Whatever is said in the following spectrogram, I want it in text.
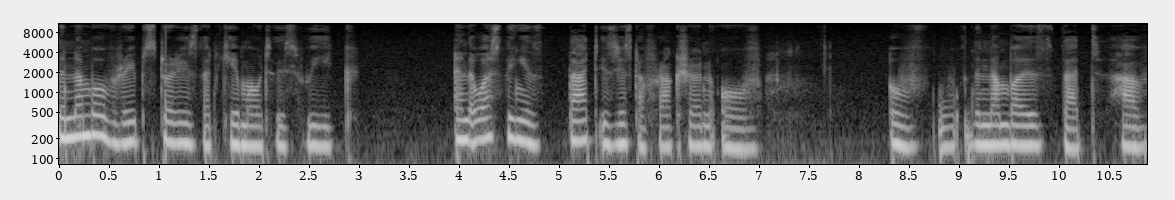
The number of rape stories that came out this week. And the worst thing is that is just a fraction of of the numbers that have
